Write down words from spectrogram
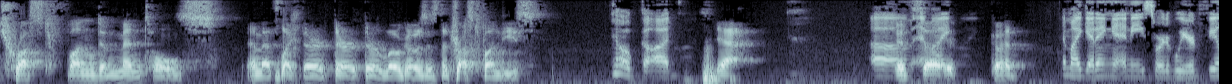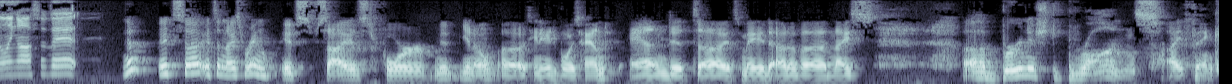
trust fundamentals and that's like their their their logos is the trust fundies Oh God. yeah Um, it's am uh, I it- go ahead am I getting any sort of weird feeling off of it? no it's uh it's a nice ring it's sized for you know a teenage boy's hand and it uh it's made out of a nice uh burnished bronze i think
